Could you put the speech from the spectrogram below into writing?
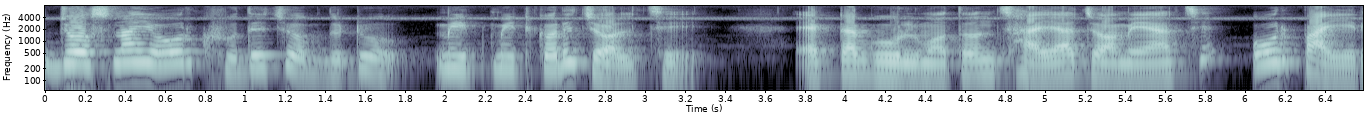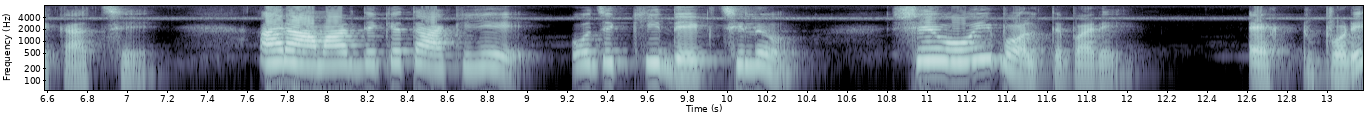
জ্যোৎস্নায় ওর খুদে চোখ দুটো মিটমিট করে জ্বলছে। একটা গোল মতন ছায়া জমে আছে ওর পায়ের কাছে। আর আমার দিকে তাকিয়ে ও যে কি দেখছিল, সে ওই বলতে পারে। একটু পরে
